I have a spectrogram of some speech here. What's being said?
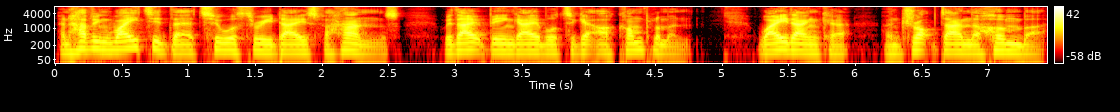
and having waited there two or three days for hands, without being able to get our complement, weighed anchor and dropped down the Humber,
